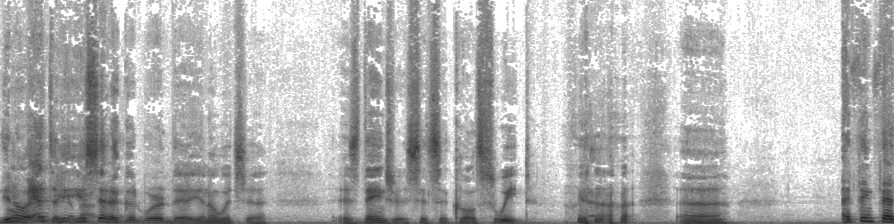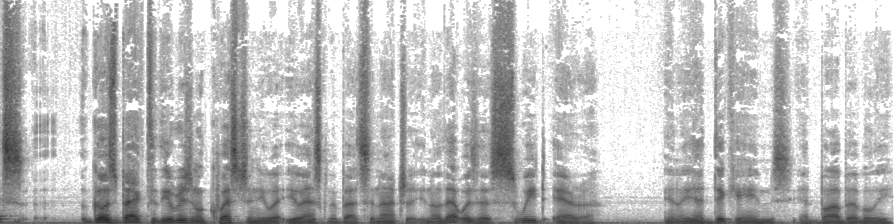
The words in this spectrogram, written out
you know you, you said a good word there you know which uh, is dangerous it's uh, called sweet yeah. uh, I think that's goes back to the original question you you asked me about Sinatra you know that was a sweet era you know, you had Dick Haymes, you had Bob Eberly,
